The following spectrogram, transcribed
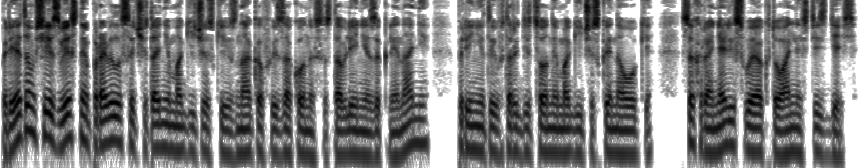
При этом все известные правила сочетания магических знаков и законы составления заклинаний, принятые в традиционной магической науке, сохраняли свою актуальность и здесь.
